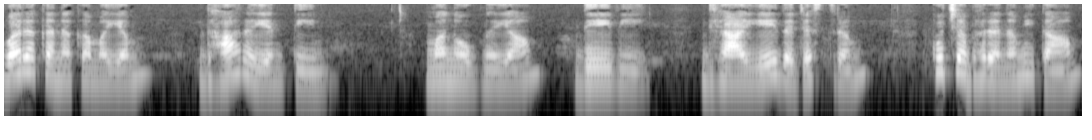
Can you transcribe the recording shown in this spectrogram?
ವರಕನಕಮಯಂ ಧಾರಯಂತೀಂ ಮನೋಜ್ಞಯಾಂ ದೇವಿ ಧ್ಯಾಯೇದಜಸ್ತ್ರಂ ಕುಚಭರನಮಿತಾಂ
